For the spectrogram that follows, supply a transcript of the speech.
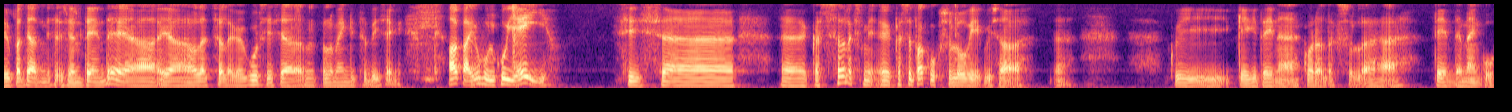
juba tead, mis asi on DnD ja, ja oled sellega kursis ja võib-olla mängid seda isegi. aga juhul, kui ei, siis äh, kas see oleks, kas see pakuks sulle huvi, kui sa kui keegi teine korraldaks sulle ühe DnD mängu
